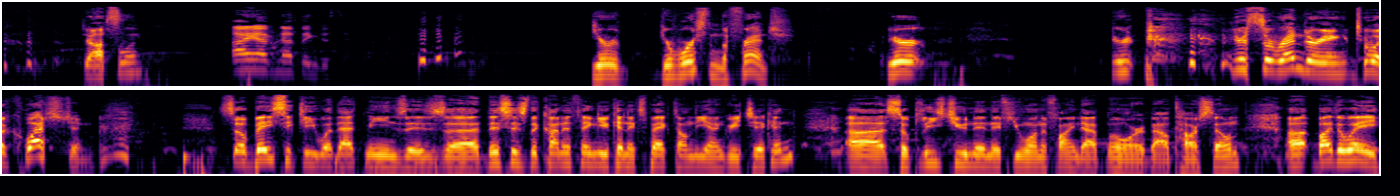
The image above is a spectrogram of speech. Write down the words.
Jocelyn? I have nothing to say. You're you're worse than the French. You're you're you're surrendering to a question. So basically, what that means is uh, this is the kind of thing you can expect on the Angry Chicken. Uh, so please tune in if you want to find out more about Hearthstone. Uh, by the way,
